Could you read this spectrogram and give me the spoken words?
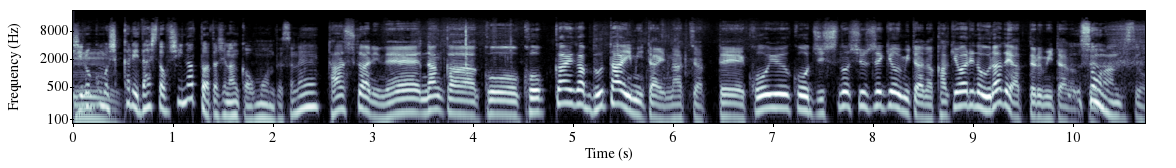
事録もしっかり出してほしいなと私なんか思うんですね。確かにね、なんかこう、国会が舞台みたいになっちゃって、こういうこう実質の出席をみたいな書き割りの裏でやってるみたいなそうなんですよ。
